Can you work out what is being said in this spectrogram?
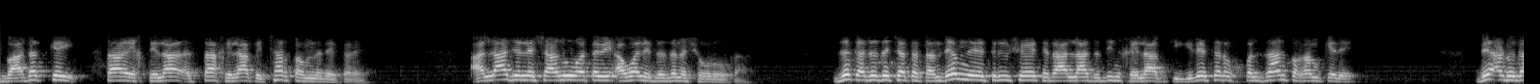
عبادت کوي ستا اختلاف ستا خلاف چرته هم نه دی کړی الله جل شانو وته اول د دنه شروع کا ځکه د د چته تندم نه تریو شوی چې دا الله د دین خلاف کیږي د صرف خپل ځان په غم کې دی د اډو د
